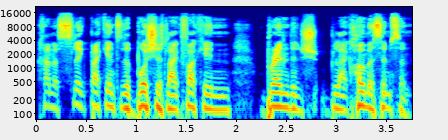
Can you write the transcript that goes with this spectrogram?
kind of slick back into the bushes like fucking Brendan, like Homer Simpson.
